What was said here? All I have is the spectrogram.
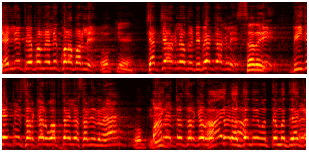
ಡೆಲ್ಲಿ ಪೇಪರ್ನಲ್ಲಿ ಕೂಡ ಬರಲಿ. ಓಕೆ. ಚರ್ಚೆ ಆಗಲಿ ಅದು ಡಿಬೇಟ್ ಆಗಲಿ. ಸರಿ. ಬಿಜೆಪಿ ಸರ್ಕಾರ ಒಪ್ತಾ ಇಲ್ಲ ಸರ್ ಇದನ್ನ ಮಹಾರಾಷ್ಟ್ರ ಸರ್ಕಾರ ಒಪ್ತಾ ಆಯ್ತು ಇಲ್ಲ. ಅದನ್ನೇ ಮತ್ತೆ ಮತ್ತೆ ಯಾಕೆ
